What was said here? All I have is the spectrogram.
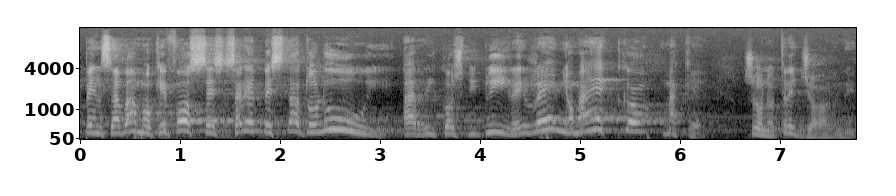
pensavamo che fosse, sarebbe stato lui a ricostituire il regno, ma ecco, ma che? Sono tre giorni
